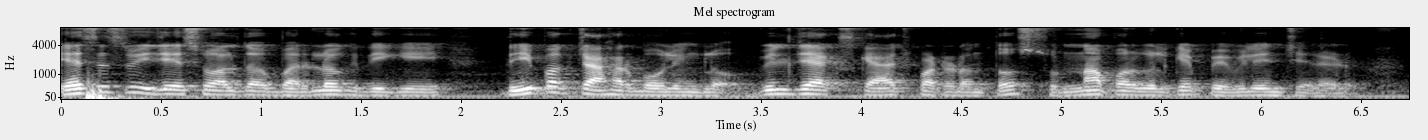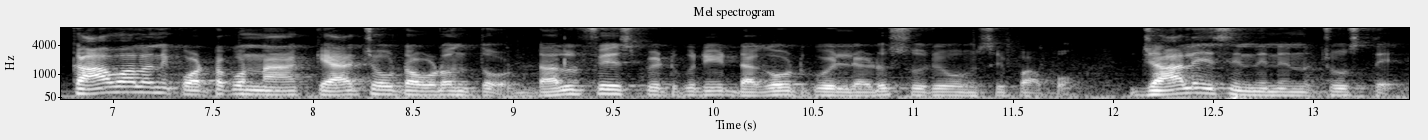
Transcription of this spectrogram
యశస్వి జైస్వాల్తో బరిలోకి దిగి దీపక్ చాహర్ బౌలింగ్లో విల్ జాక్స్ క్యాచ్ పట్టడంతో సున్నా పరుగులకే పెవిలియన్ చేరాడు. కావాలని కొట్టకున్న క్యాచ్ అవుట్ అవడంతో డల్ ఫేస్ పెట్టుకుని డగౌట్కు వెళ్ళాడు సూర్యవంశీ పాపం. జాలేసింది నిన్ను చూస్తే.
